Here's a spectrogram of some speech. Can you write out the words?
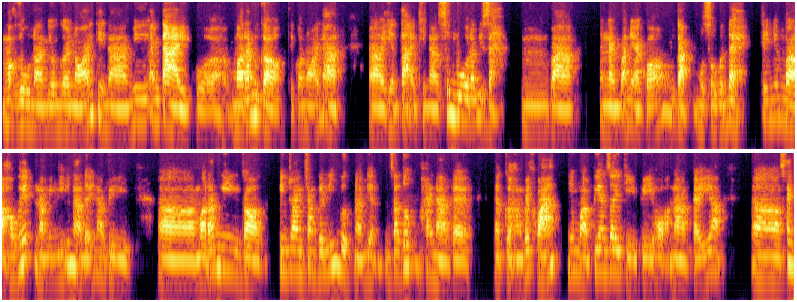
mặc dù là nhiều người nói thì là như anh Tài của MWG thì có nói là à, hiện tại thì là sức mua đã bị giảm và ngành bán lẻ có gặp một số vấn đề. Thế nhưng mà hầu hết là mình nghĩ là đấy là vì uh, MWG kinh doanh trong cái lĩnh vực là điện gia dụng hay là về là cửa hàng bách khóa nhưng mà PNJ thì vì họ là cái uh, khách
